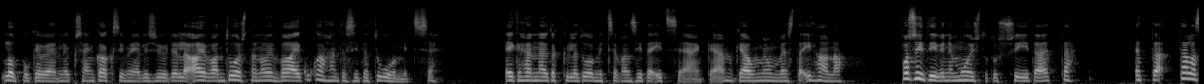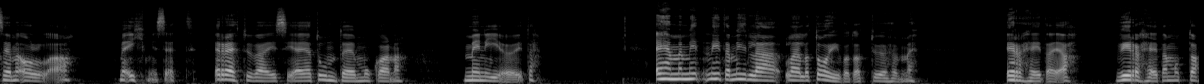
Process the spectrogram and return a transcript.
loppukevennyksen kaksimielisyydelle aivan tuosta noin vai kuka häntä sitä tuomitse. Eikä hän näytä kyllä tuomitsevan siitä itseäänkään, mikä on minun mielestä ihana positiivinen muistutus siitä, että, että tällaisia me ollaan, me ihmiset, erehtyväisiä ja tunteen mukana menijöitä eihän me niitä millään lailla toivota työhömme, erheitä ja virheitä, mutta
